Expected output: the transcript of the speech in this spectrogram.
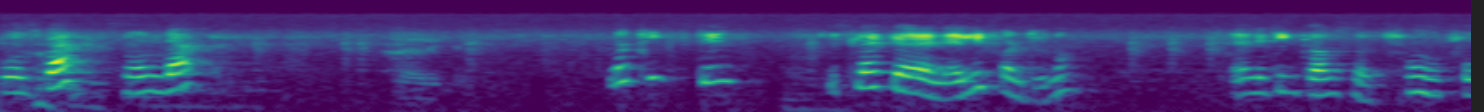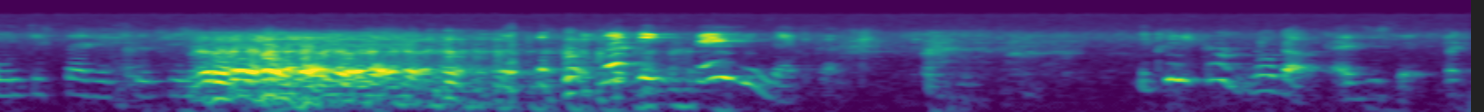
Goes back, thrown back. Nothing stays. It's like an elephant, you know anything comes out, shoo, shoo, this, that, Nothing stays in that car. It will come, no doubt, as you said, but it doesn't stay.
